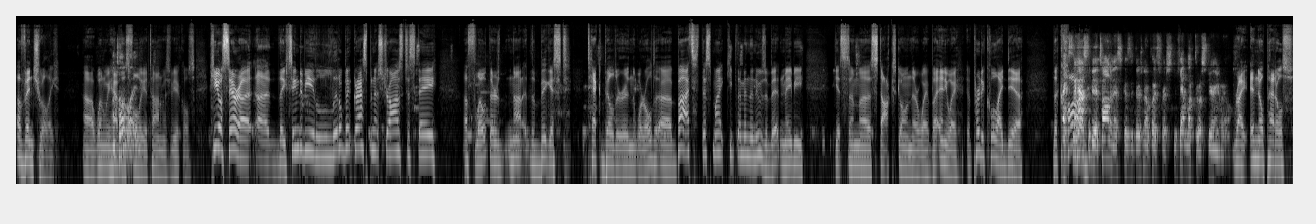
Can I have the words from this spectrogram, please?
eventually. uh, when we have Oh, those fully autonomous vehicles. Kyocera, uh, they seem to be a little bit grasping at straws to stay afloat. They're not the biggest tech builder in the world, uh, but this might keep them in the news a bit and maybe get some uh, stocks going their way. But anyway, a pretty cool idea. The car, it has to be autonomous because there's no place for you can't look through a steering wheel. right, and no pedals,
